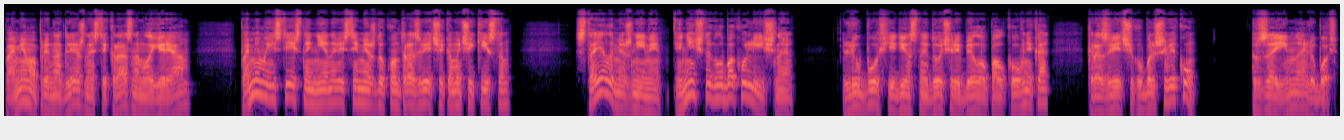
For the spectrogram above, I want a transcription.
помимо принадлежности к разным лагерям, помимо естественной ненависти между контрразведчиком и чекистом, стояло между ними и нечто глубоко личное — любовь единственной дочери белого полковника — к разведчику-большевику. Взаимная любовь.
